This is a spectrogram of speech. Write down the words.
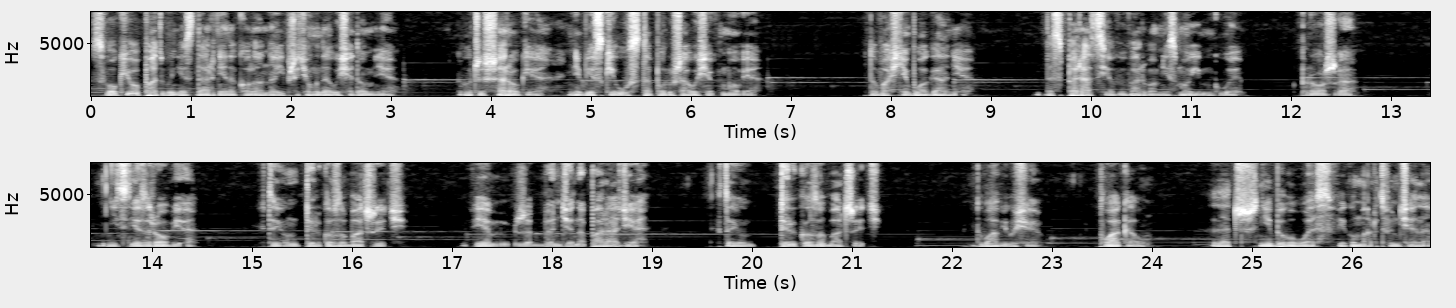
Zwłoki opadły niezdarnie na kolana i przyciągnęły się do mnie. Oczy szerokie, niebieskie usta poruszały się w mowie. To właśnie błaganie. Desperacja wywarła mnie z mojej mgły. Proszę, nic nie zrobię. Chcę ją tylko zobaczyć. Wiem, że będzie na paradzie. Chcę ją tylko zobaczyć. Dławił się, płakał, lecz nie było łez w jego martwym ciele.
